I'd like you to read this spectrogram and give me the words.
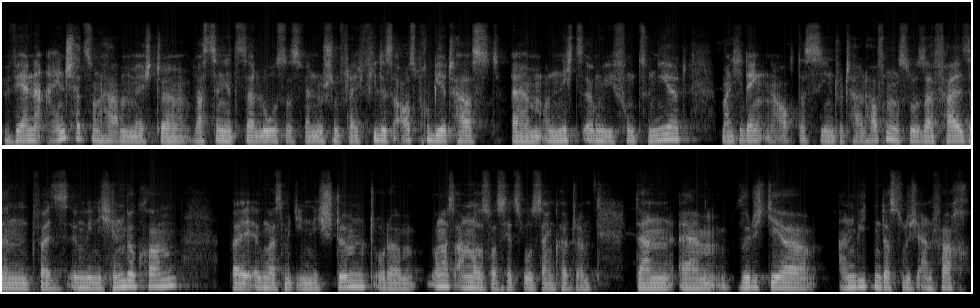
wer eine Einschätzung haben möchte, was denn jetzt da los ist, wenn du schon vielleicht vieles ausprobiert hast ähm, und nichts irgendwie funktioniert. Manche denken auch, dass sie ein total hoffnungsloser Fall sind, weil sie es irgendwie nicht hinbekommen, weil irgendwas mit ihnen nicht stimmt oder irgendwas anderes, was jetzt los sein könnte. Dann ähm, würde ich dir anbieten, dass du dich einfach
